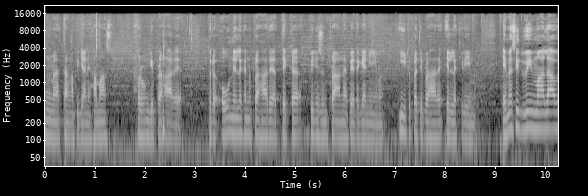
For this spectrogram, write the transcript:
මනත්තන් අපි ගැන හමස් ඔරුන්ගේ ප්‍රහාරය තොට ඔවුන් එල්ලකන ප්‍රහාරයත් එක්ක පිණිසුන් ප්‍රාණපයට ගැනීම ඊට ප්‍රති ප්‍රහාර එල්ල කිරීම. එම සිදුවීම් මාලාව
